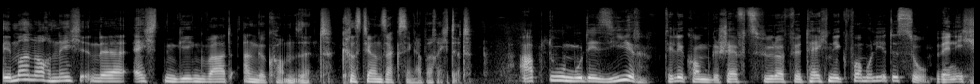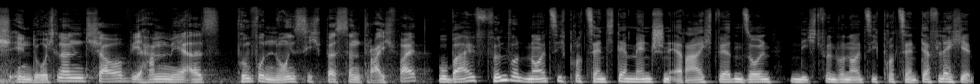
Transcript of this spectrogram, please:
immer noch nicht in der echten Gegenwart angekommen sind. Christian Sachsinger berichtet. Abdu Mudesir, Telekom-Geschäftsführer für Technik, formuliert es so. Wenn ich in Deutschland schaue, wir haben mehr als 95 Prozent Reichweite. Wobei 95 Prozent der Menschen erreicht werden sollen, nicht 95 Prozent der Fläche.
